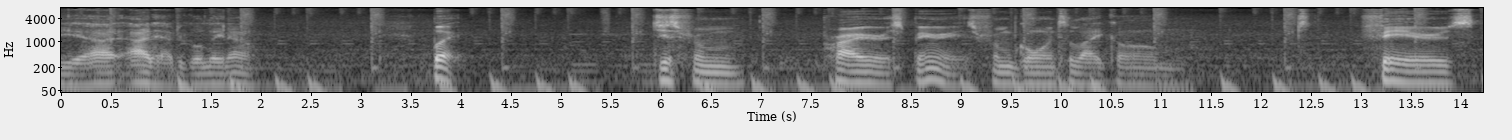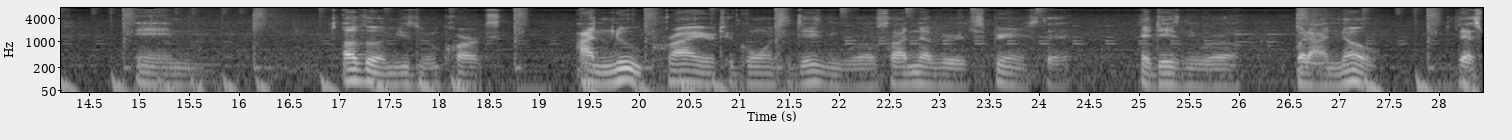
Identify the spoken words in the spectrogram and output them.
yeah, I, would have to go lay down. But just from prior experience from going to like um fairs and other amusement parks I knew prior to going to Disney World, so I never experienced that at Disney World. But I know that's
